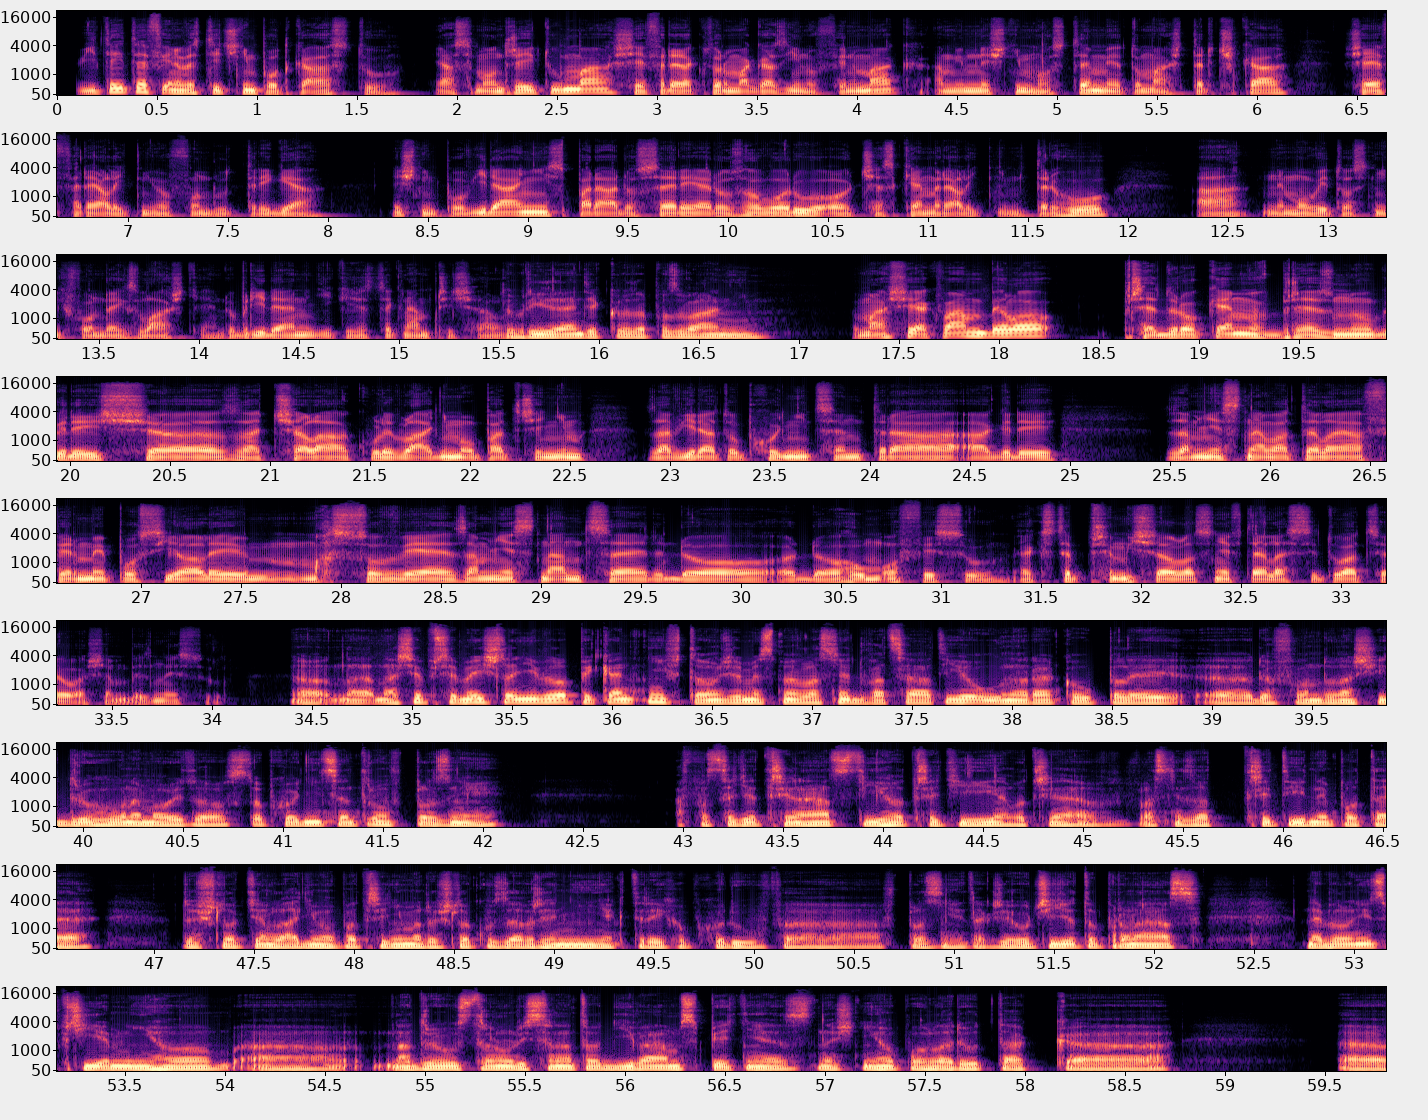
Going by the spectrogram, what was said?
Vítejte v investičním podcastu. Já jsem Ondřej Tuma, šéf-redaktor magazínu Finmac a mým dnešním hostem je Tomáš Trčka, šéf realitního fondu Triga. Dnešní povídání spadá do série rozhovorů o českém realitním trhu a nemovitostních fondech zvláště. Dobrý den, díky, že jste k nám přišel. Dobrý den, děkuji za pozvání. Tomáši, jak vám bylo před rokem v březnu, když eh, začala kvůli vládním opatřením zavírat obchodní centra a kdy zaměstnavatele a firmy posílali masově zaměstnance do, do home officeu. Jak jste přemýšlel vlastně v téhle situaci o vašem biznisu? No, na, naše přemýšlení bylo pikantní v tom, že my jsme vlastně 20. února koupili uh, do fondu naší druhou nemovitost, obchodní centrum v Plzni. A v podstatě 13. třetí, nebo 13, vlastně za tři týdny poté došlo k těm vládním opatřením a došlo k uzavření některých obchodů v, v Plzni. Takže určitě to pro nás nebylo nic příjemného. A na druhou stranu, když se na to dívám zpětně z dnešního pohledu, tak a,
